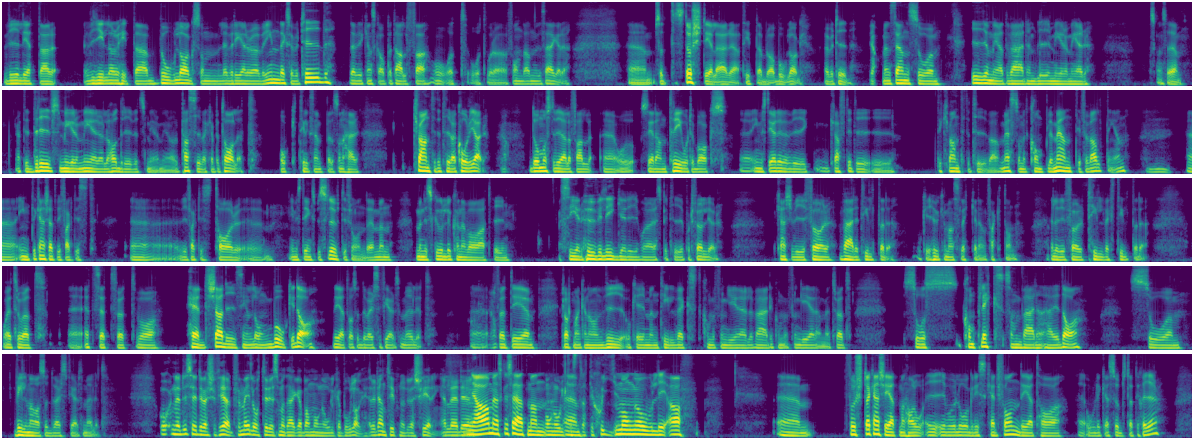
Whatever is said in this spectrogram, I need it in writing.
vi letar vi gillar att hitta bolag som levererar över index över tid, där vi kan skapa ett alfa åt, åt våra fondandelsägare. Um, så till störst del är det att hitta bra bolag över tid. Ja. Men sen så, i och med att världen blir mer och mer, vad ska man säga, att det drivs mer och mer, eller har drivits mer och mer av det passiva kapitalet och till exempel sådana här kvantitativa korgar. Ja. Då måste vi i alla fall, eh, och sedan tre år tillbaks, investerade vi kraftigt i, i det kvantitativa, mest som ett komplement till förvaltningen. Mm. Uh, inte kanske att vi faktiskt, uh, vi faktiskt tar uh, investeringsbeslut ifrån det, men, men det skulle kunna vara att vi ser hur vi ligger i våra respektive portföljer. Kanske vi är för värdetiltade. Okej, hur kan man släcka den faktorn? Eller vi är för tillväxttiltade. Och jag tror att ett sätt för att vara hedgad i sin långbok idag, det är att vara så diversifierad som möjligt. Okay, ja. För att det är klart man kan ha en vy, okej, okay, men tillväxt kommer fungera eller värde kommer fungera. Men jag tror att så komplex som världen är idag så vill man vara så diversifierad som möjligt. Och när du säger diversifierad, för mig låter det som att äga bara många olika bolag. Är det den typen av diversifiering? Eller är det ja, men jag skulle säga att man... Många olika eh, strategier? Många olika... Ja. Um, första kanske är att man har i, i vår lågrisk hedgefond, det är att ha eh, olika substrategier.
